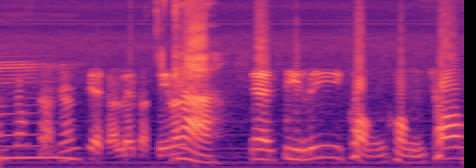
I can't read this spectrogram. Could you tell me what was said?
ม์ช่องสามช่องเจ็ดอะไรแบบนี้แล้วค่ะเนี่ยซีรีส์ของของช่อง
